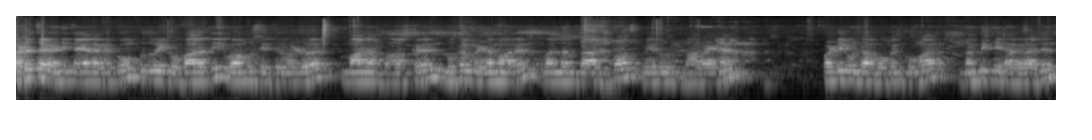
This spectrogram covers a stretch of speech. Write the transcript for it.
அடுத்த அணி தயாராக இருக்கும். புதுவை கோபாரதி வாமுசை திருவள்ளுவர் மானா பாஸ்கரன் முகம் இளமாறன் வல்லம் தாஜ்பால் வேலூர் நாராயணன். பள்ளிகொண்டா மோகன்குமார் நம்பிக்கை நாகராஜன்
